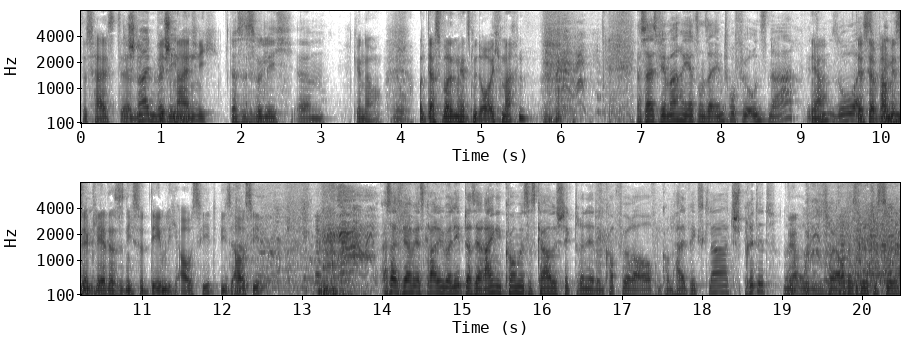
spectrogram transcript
Das heißt, wir also, schneiden, wir schneiden nicht. nicht. Das ist also, wirklich. Ähm, genau. Jo. Und das wollen wir jetzt mit euch machen. Das heißt, wir machen jetzt unser Intro für uns nach. Wir ja, so, deshalb haben wir es erklärt, dass es nicht so dämlich aussieht, wie es aussieht. Das heißt, wir haben jetzt gerade überlebt, dass er reingekommen ist, das Kabel steckt drin, er den Kopfhörer auf und kommt halbwegs klar, sprittet. Ne? Ja. Also das ist ja auch das Wichtigste.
